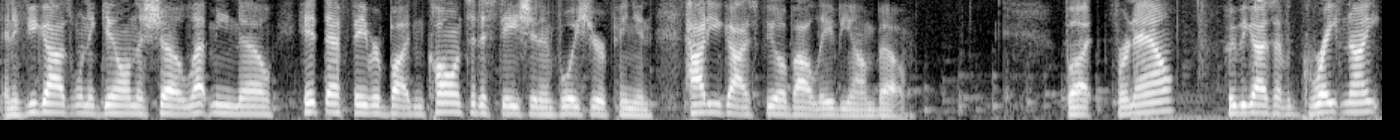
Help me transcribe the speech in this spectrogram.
And if you guys want to get on the show, let me know. Hit that favorite button, call into the station, and voice your opinion. How do you guys feel about Le'Veon Bell? But for now, hope you guys have a great night.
